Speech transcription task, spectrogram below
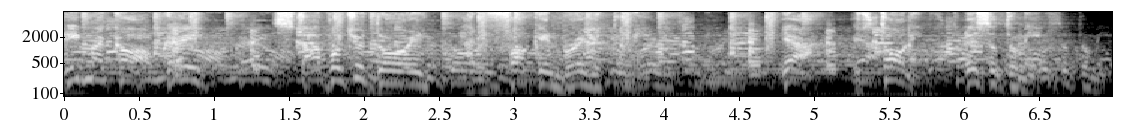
I need my car, okay? Stop what you're doing and fucking bring it to me. Yeah, it's Tony. Listen to me.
